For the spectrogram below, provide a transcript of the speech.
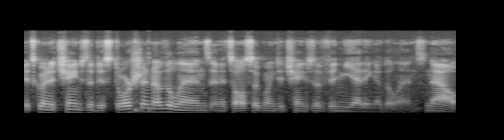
it's going to change the distortion of the lens and it's also going to change the vignetting of the lens. Now,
